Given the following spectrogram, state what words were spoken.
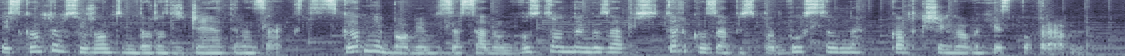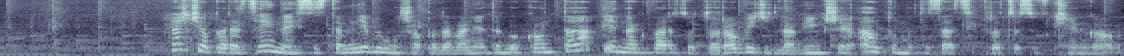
jest kontem służącym do rozliczenia transakcji. Zgodnie bowiem z zasadą dwustronnego zapisu, tylko zapis po dwóch stronach kont księgowych jest poprawny. W części operacyjnej system nie wymusza podawania tego konta, jednak warto to robić dla większej automatyzacji procesów księgowych.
